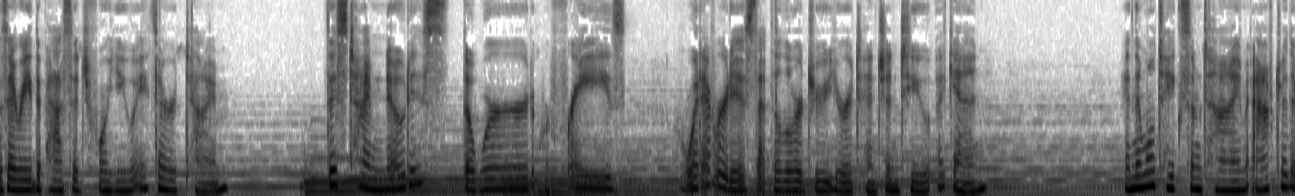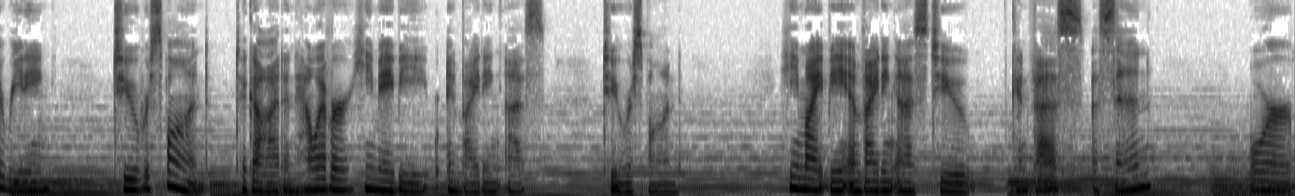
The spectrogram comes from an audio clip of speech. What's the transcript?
As I read the passage for you a third time, this time notice the word or phrase or whatever it is that the Lord drew your attention to again. And then we'll take some time after the reading to respond to God and however He may be inviting us to respond. He might be inviting us to confess a sin or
